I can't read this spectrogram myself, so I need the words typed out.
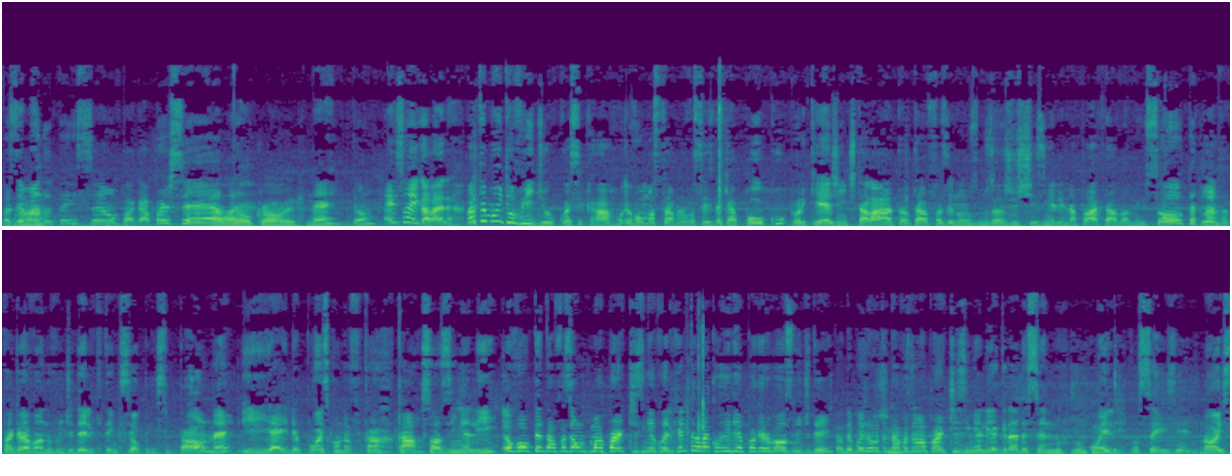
fazer Ah. manutenção, pagar parcela. Pagar o carro aí. Né? Então, é isso aí, galera. Vai ter muito vídeo com esse carro. Eu vou mostrar pra vocês daqui a pouco, porque a gente tá lá, tá, tá fazendo uns, uns ajustezinhos ali na placa, tava meio solta. O Jonathan tá gravando o vídeo dele, que tem que ser o principal, né? E aí depois, quando eu ficar carro sozinha ali, eu vou tentar fazer uma partezinha com ele, que ele tá na correria pra gravar os vídeos dele. Então depois eu vou tentar Sim. fazer uma partezinha ali, agradecendo junto com ele, vocês, ele, nós,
